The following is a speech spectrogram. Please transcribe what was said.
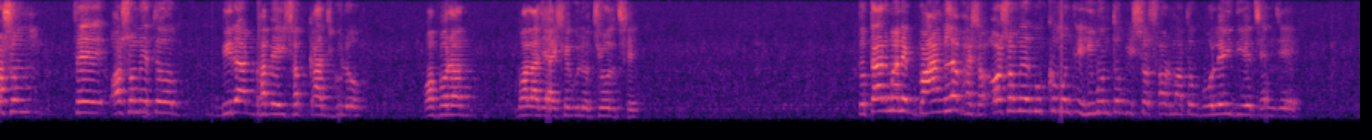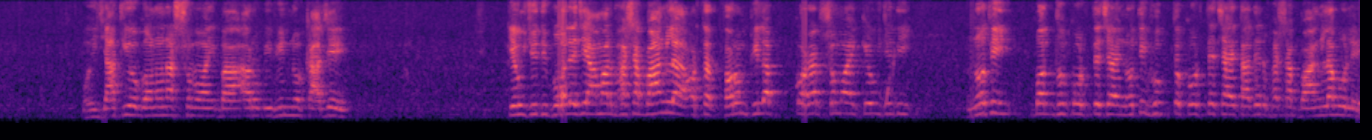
অসমতে অসমে তো বিরাটভাবে এইসব কাজগুলো, অপরাধ বলা যায় সেগুলো চলছে। তো তার মানে বাংলা ভাষা, অসমের মুখ্যমন্ত্রী হিমন্ত বিশ্ব শর্মা তো বলেই দিয়েছেন যে ওই জাতীয় গণনার সময় বা আরও বিভিন্ন কাজে কেউ যদি বলে যে আমার ভাষা বাংলা, অর্থাৎ ফর্ম ফিল করার সময় কেউ যদি নথিবদ্ধ করতে চায়, নথিভুক্ত করতে চায় তাদের ভাষা বাংলা বলে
